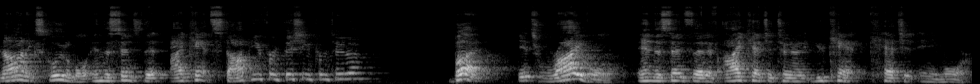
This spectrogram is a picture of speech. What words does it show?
non-excludable in the sense that I can't stop you from fishing from tuna, but it's rival in the sense that if I catch a tuna, you can't catch it anymore,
